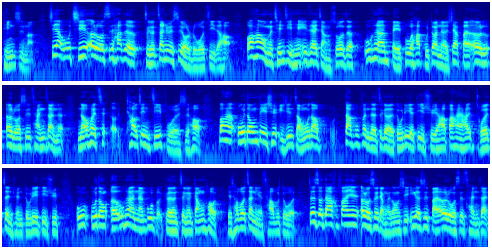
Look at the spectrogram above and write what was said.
停止嘛？现在乌其实俄罗斯它的整个战略是有逻辑的哈。包含我们前几天一直在讲说的乌克兰北部，它不断的向白俄俄罗斯参战的，然后会靠近基辅的时候，包含乌东地区已经掌握到大部分的这个独立的地区，然后包含它所谓政权独立的地区，乌乌东呃乌克兰南部跟整个港口也差不多占领的差不多。这时候大家发现俄罗斯有两个东西，一个是白俄罗斯参战，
